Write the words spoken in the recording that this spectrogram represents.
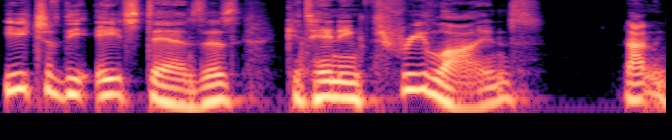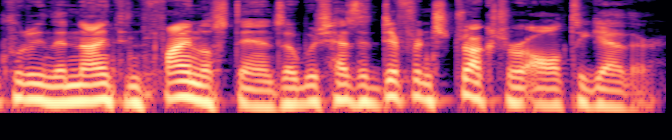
each of the eight stanzas containing three lines, not including the ninth and final stanza, which has a different structure altogether.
